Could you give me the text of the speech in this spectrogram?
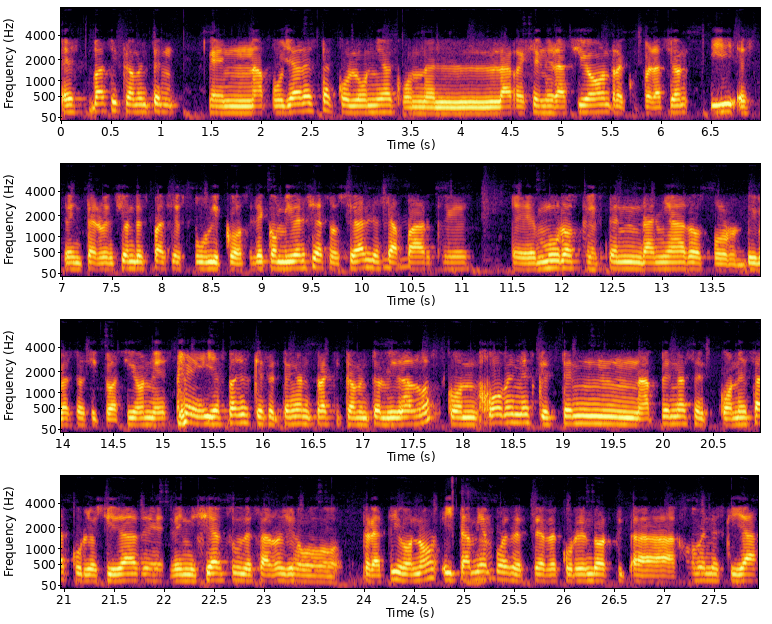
Es básicamente en en apoyar a esta colonia con el- la regeneración, recuperación y este, intervención de espacios públicos de convivencia social, ya sea parques, eh, muros que estén dañados por diversas situaciones y espacios que se tengan prácticamente olvidados, con jóvenes que estén apenas en- con esa curiosidad de, de iniciar su desarrollo creativo, ¿no? Y también pues este recurriendo a a jóvenes que ya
